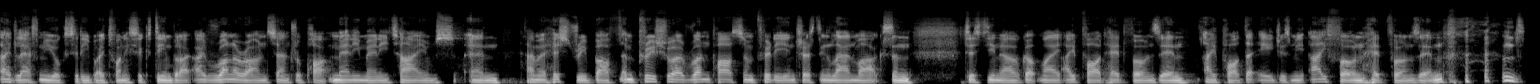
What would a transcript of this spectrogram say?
I'd left New York City by 2016, but I, I run around Central Park many, many times and I'm a history buff. I'm pretty sure I've run past some pretty interesting landmarks and just, you know, I've got my iPod headphones in, iPod, that ages me, iPhone headphones in and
